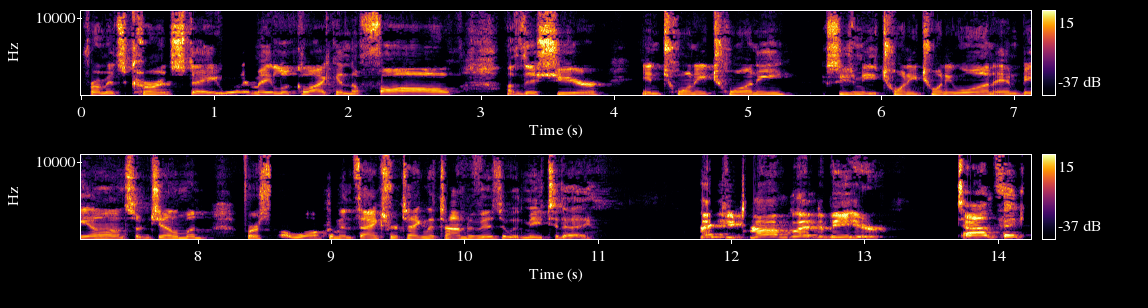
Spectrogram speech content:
from its current state, what it may look like in the fall of this year, in 2020, excuse me, 2021 and beyond. So, gentlemen, first of all, welcome and thanks for taking the time to visit with me today. Thank you, Tom. Glad to be here. Tom, thank you.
